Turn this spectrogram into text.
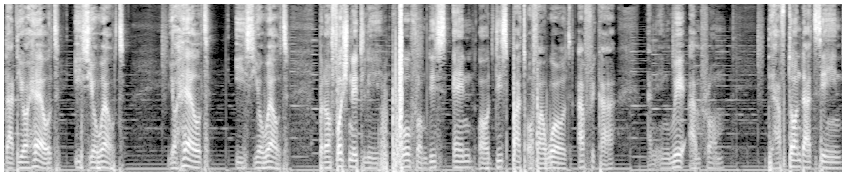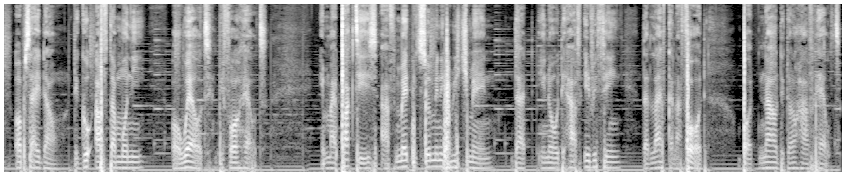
that your health is your wealth. Your health is your wealth. But unfortunately, people from this end or this part of our world, Africa, and in where I'm from, they have turned that saying upside down. They go after money or wealth before health. In my practice, I've met with so many rich men that you know they have everything that life can afford, but now they don't have health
